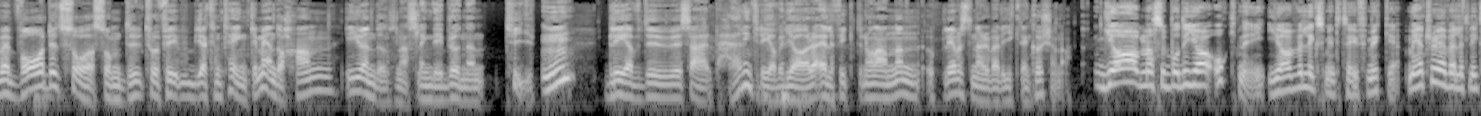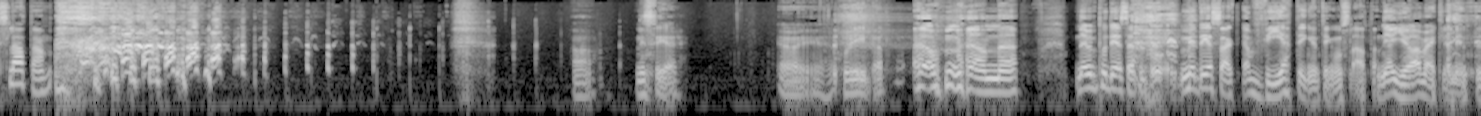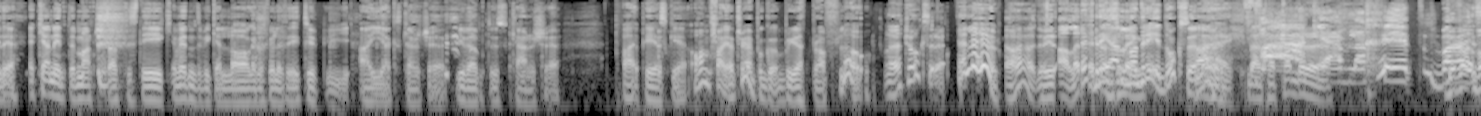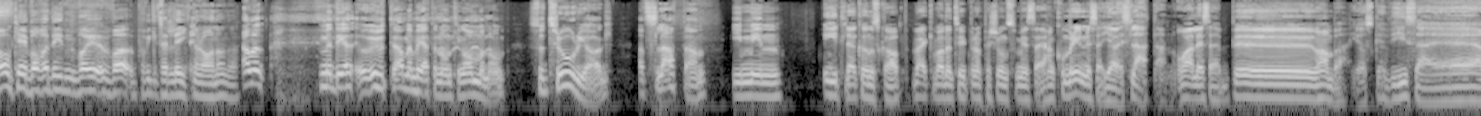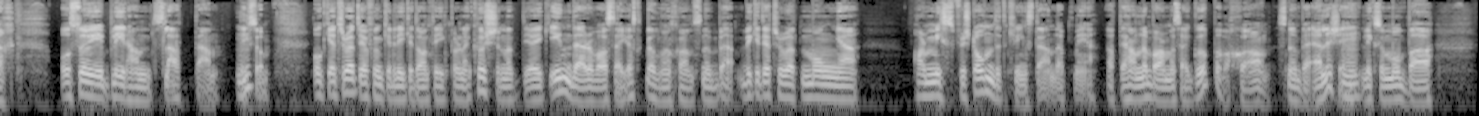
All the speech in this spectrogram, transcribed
men var det så som du tror? För jag kan tänka mig ändå, han är ju ändå en sån här släng dig i brunnen typ. Blev du så här, det här är inte det jag vill göra? Eller fick du någon annan upplevelse när du väl gick den kursen då? Ja, men alltså både ja och nej. Jag vill liksom inte ta i för mycket. Men jag tror jag är väldigt lik Zlatan. ja, ni ser. Jag är horribel. men, nej, men på det sättet, och med det sagt, jag vet ingenting om Zlatan. Jag gör verkligen inte det. Jag kan inte matchstatistik, jag vet inte vilka lag han har spelat i. Typ i Ajax kanske, Juventus kanske, PSG. Ja, men fan, jag tror jag är på gå- rätt bra flow. Ja, jag tror också det. Eller hur? Ja, har ju alla rätt Real. Madrid också, eller hur? Nej, där tappade du det. jävla skit! Men vad, vad, okej, vad var din, vad, vad, på vilket sätt liknar du honom då? Ja, men, med det, utan att veta någonting om honom så tror jag att Zlatan i min ytliga kunskap verkar vara den typen av person som är så här, han kommer in och säger jag är Zlatan och alla är så här bu och han bara jag ska visa er. Och så blir han Zlatan. Liksom. Och jag tror att jag funkade likadant när jag gick på den här kursen. Att jag gick in där och var så här, jag ska vara en skön snubbe. Vilket jag tror att många har missförståndet kring stand-up med. Att det handlar bara om att så här, gå upp och vara skön snubbe eller tjej. Liksom, och bara,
